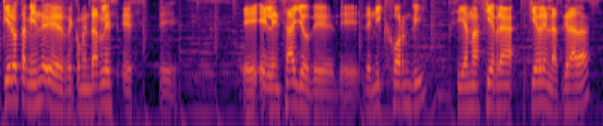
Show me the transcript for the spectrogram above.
quiero también recomendarles este, el ensayo de, Nick Hornby, se llama Fiebre, en las gradas.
